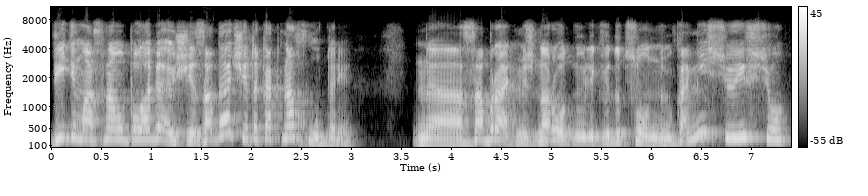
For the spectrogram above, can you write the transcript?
Видимо, основополагающая задача это как на хуторе – собрать международную ликвидационную комиссию и все.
